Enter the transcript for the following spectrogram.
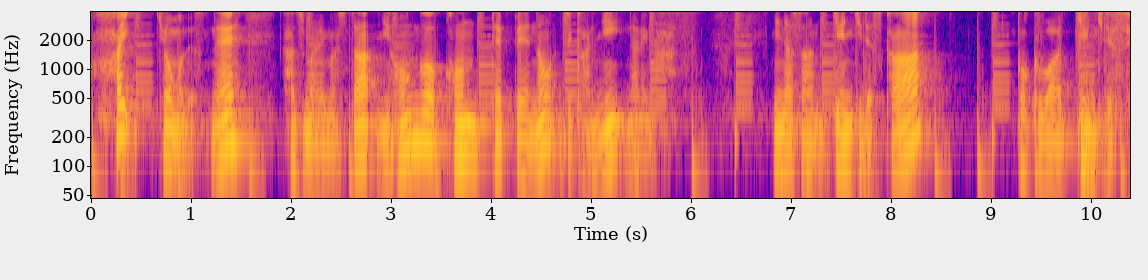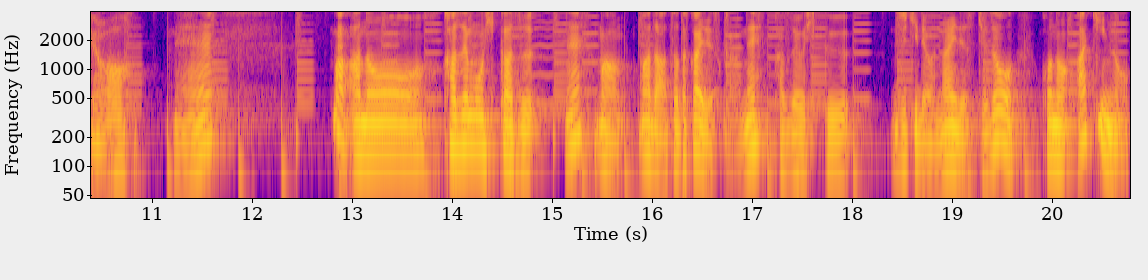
はい今日もですね始まりました。日本語コンテペイの時間になります。皆さん元気ですか？僕は元気ですよ。ね。まああの風邪もひかずね。まあまだ暖かいですからね。風邪をひく時期ではないですけどこの秋の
